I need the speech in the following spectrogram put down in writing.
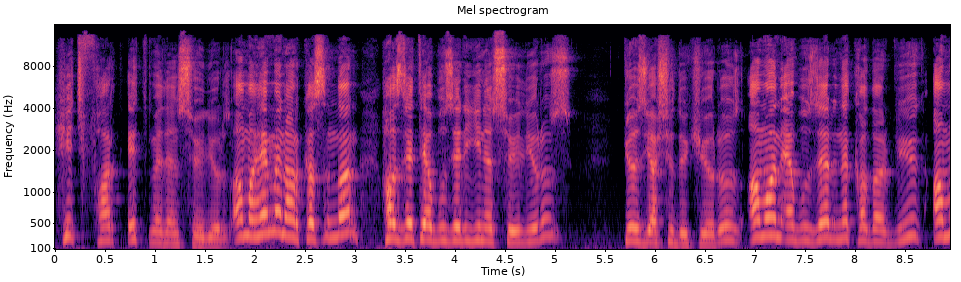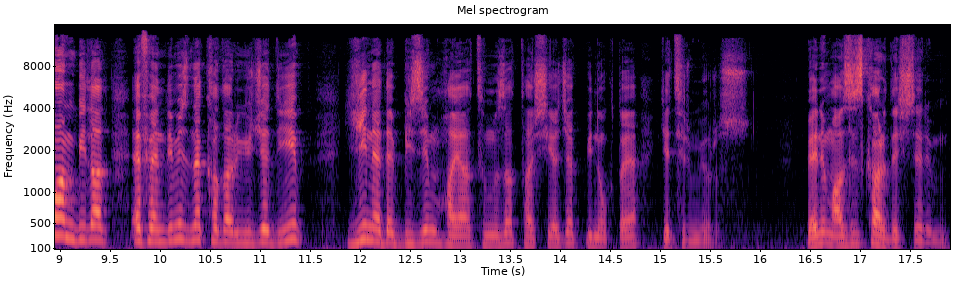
hiç fark etmeden söylüyoruz. Ama hemen arkasından Hazreti Ebu Zer'i yine söylüyoruz. Gözyaşı döküyoruz. Aman Ebu Zer ne kadar büyük aman Bilal Efendimiz ne kadar yüce deyip yine de bizim hayatımıza taşıyacak bir noktaya getirmiyoruz. Benim aziz kardeşlerim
